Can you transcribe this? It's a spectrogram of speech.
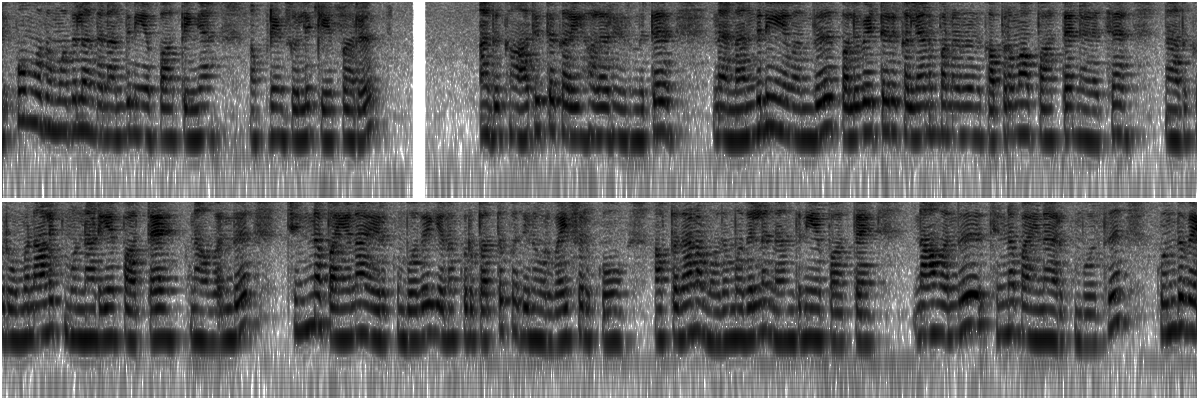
எப்போ முத முதல்ல அந்த நந்தினியை பார்த்தீங்க? அப்படின்னு சொல்லி கேட்பாரு அதுக்கு ஆதித்த கரிகாலர் இருந்துட்டு நான் நந்தினியை வந்து பழுவேட்டர் கல்யாணம் பண்ணதுக்கு அப்புறமா பார்த்தேன்னு நினச்சேன். நான் அதுக்கு ரொம்ப நாளைக்கு முன்னாடியே பார்த்தேன். நான் வந்து சின்ன பையனாக இருக்கும்போது எனக்கு ஒரு பத்து பதினோரு வயசு இருக்கும். அப்போ தான் நான் முத முதல்ல நந்தினியை பார்த்தேன். நான் வந்து சின்ன பையனாக இருக்கும்போது குந்தவை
